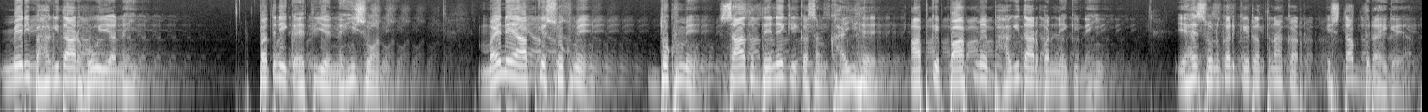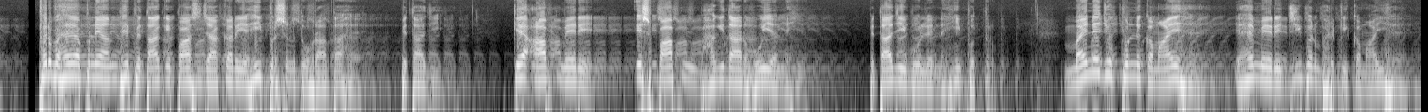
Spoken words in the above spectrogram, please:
मेरी भागीदार हो या नहीं? पत्नी कहती है, नहीं स्वामी, मैंने आपके सुख में, दुख में साथ देने की कसम खाई है, आपके पाप में भागीदार बनने की नहीं। यह सुनकर के रत्नाकर स्तब्ध रह गया। फिर वह अपने अंधे पिता के पास जाकर यही प्रश्न दोहराता है, पिताजी, क्या आप मेरे इस पाप में भागीदार हो या नहीं? पिताजी बोले, नहीं पुत्र, मैंने जो पुण्य कमाए हैं, यह मेरे जीवन भर की कमाई है।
